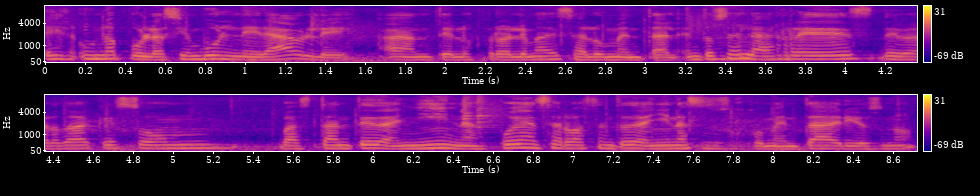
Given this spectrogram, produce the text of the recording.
es una población vulnerable ante los problemas de salud mental. Entonces las redes de verdad que son bastante dañinas, pueden ser bastante dañinas en sus comentarios, ¿no?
